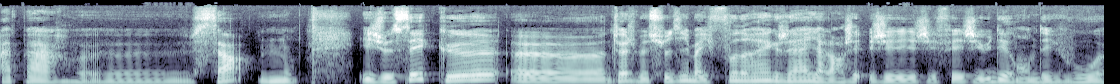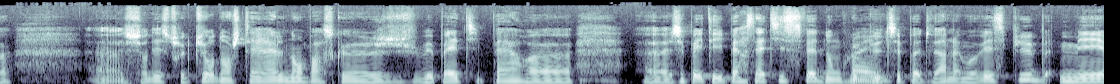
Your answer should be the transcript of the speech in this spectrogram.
À part euh, ça, non. Et je sais que, euh, tu vois, je me suis dit, bah, il faudrait que j'aille. Alors, j'ai- fait, j'ai eu des rendez-vous euh, euh, sur des structures dont je tairai le nom parce que je vais pas être hyper. Euh, euh, j'ai pas été hyper satisfaite, donc le but c'est pas de faire de la mauvaise pub, mais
